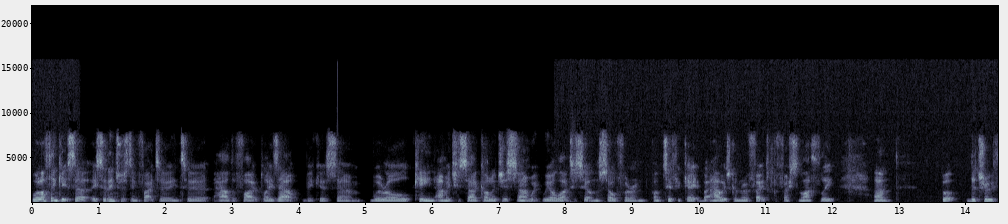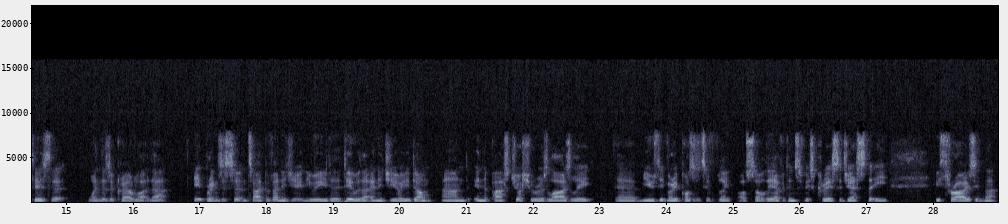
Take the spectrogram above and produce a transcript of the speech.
Well, I think it's a it's an interesting factor into how the fight plays out because um, we're all keen amateur psychologists, aren't we? We all like to sit on the sofa and pontificate about how it's going to affect a professional athlete. Um, but the truth is that when there's a crowd like that, it brings a certain type of energy, and you either deal with that energy or you don't. And in the past, Joshua has largely uh, used it very positively. Also, the evidence of his career suggests that he he thrives in that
